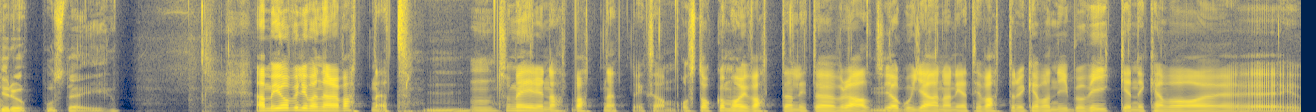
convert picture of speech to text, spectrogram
dyker upp hos dig? Ja, men jag vill ju vara nära vattnet. Mm. Mm, för mig är det vattnet. Liksom. Och Stockholm har ju vatten lite överallt. Så Mm. jag går gärna ner till vatten. Det kan vara Nybroviken, det kan vara eh,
